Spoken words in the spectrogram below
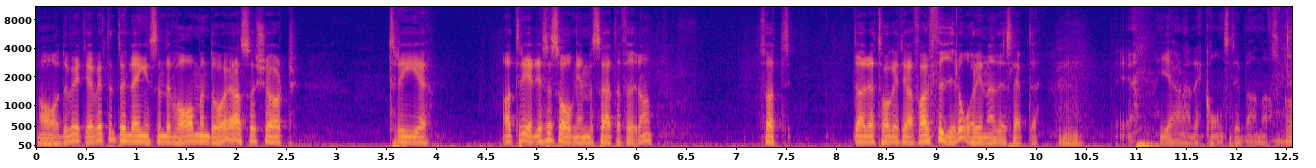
Ja, Mm. du vet, jag vet inte hur länge sedan det var, men då har jag alltså kört tre... Ja, tredje säsongen med Z4. Så att det hade tagit i alla fall fyra år innan det släppte. Hjärnan är konstig ibland alltså. Ja,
